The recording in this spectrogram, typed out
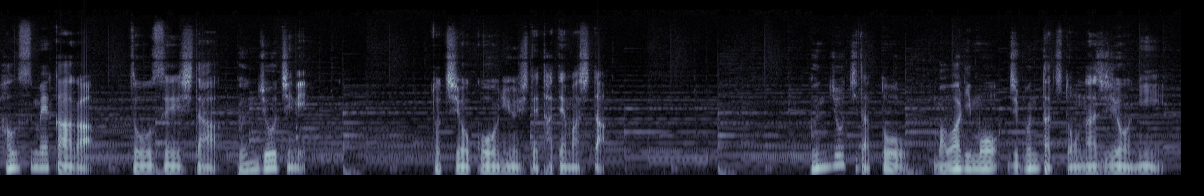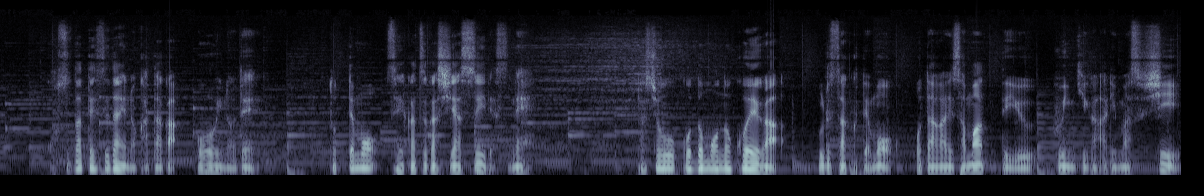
ハウスメーカーが造成した分譲地に土地を購入して建てました。分譲地だと周りも自分たちと同じように子育て世代の方が多いので、とっても生活がしやすいですね。多少子供の声がうるさくてもお互い様っていう雰囲気がありますし、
